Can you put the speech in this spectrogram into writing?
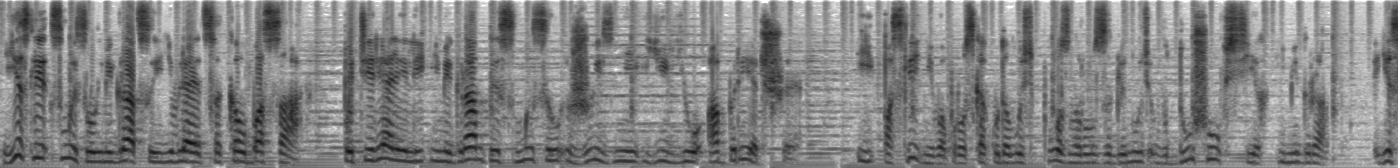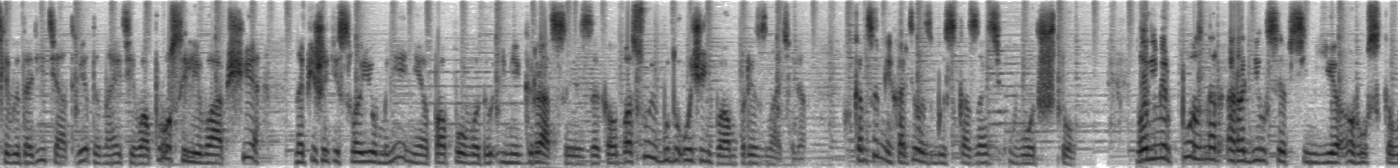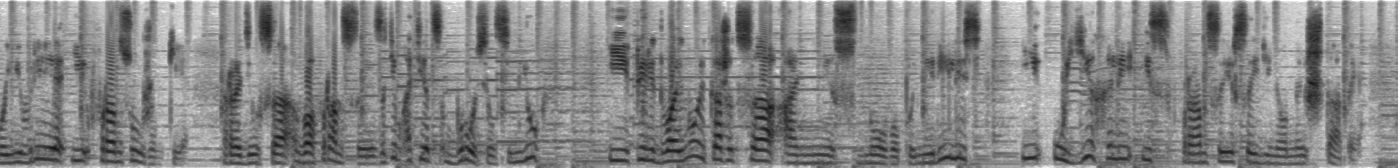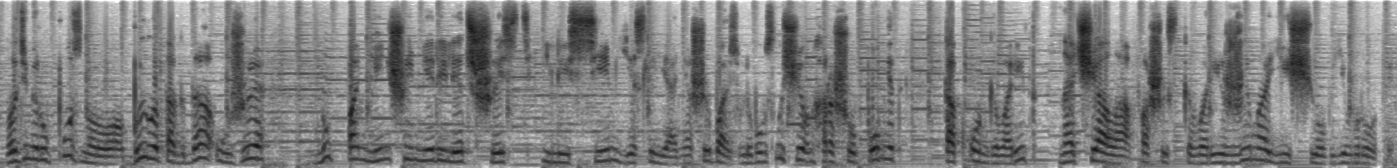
Если смысл иммиграции является колбаса, потеряли ли иммигранты смысл жизни ее обретшие? И последний вопрос, как удалось Познеру заглянуть в душу всех иммигрантов? Если вы дадите ответы на эти вопросы или вообще напишите свое мнение по поводу иммиграции за колбасой, буду очень вам признателен. В конце мне хотелось бы сказать вот что. Владимир Познер родился в семье русского еврея и француженки. Родился во Франции, затем отец бросил семью, и перед войной, кажется, они снова помирились и уехали из Франции в Соединенные Штаты – Владимиру Познеру было тогда уже, ну, по меньшей мере лет 6 или 7, если я не ошибаюсь. В любом случае, он хорошо помнит, как он говорит, начало фашистского режима еще в Европе.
